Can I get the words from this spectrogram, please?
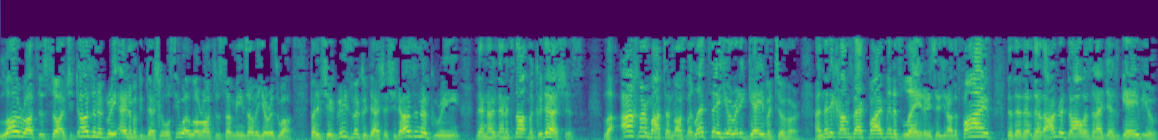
Lo Ratzasa, if she doesn't agree, Aina Mekudeshes, we'll see what Lo Ratzasa means over here as well. But if she agrees Mekudeshes, she doesn't agree, then, uh, then it's not mas. But let's say he already gave it to her, and then he comes back five minutes later. He says, you know, the five, the the the, the hundred dollars that I just gave you,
